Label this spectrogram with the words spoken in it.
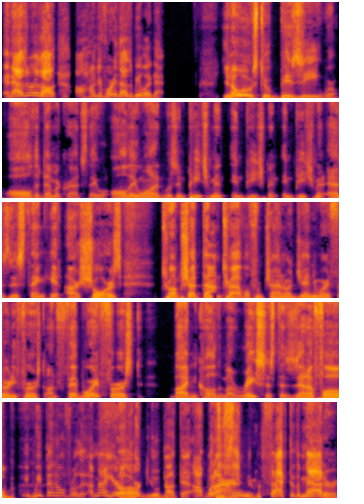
and as a result, 140,000 people are dead. You know what was too busy? Were all the Democrats? They were all they wanted was impeachment, impeachment, impeachment. As this thing hit our shores, Trump shut down travel from China on January 31st. On February 1st, Biden called him a racist, a xenophobe. We've been over it. I'm not here to Uh, argue about that. I- what I'm saying is the fact of the matter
